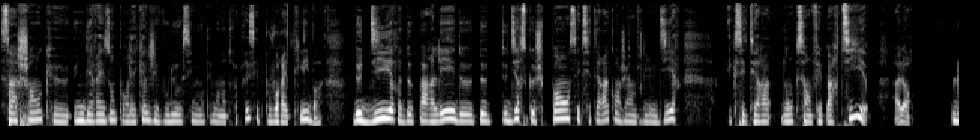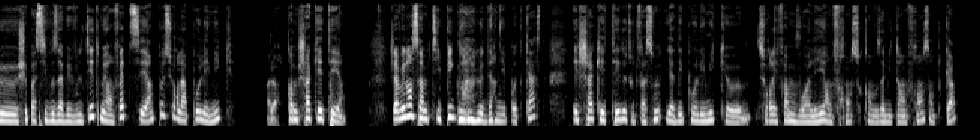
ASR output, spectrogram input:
sachant qu'une des raisons pour lesquelles j'ai voulu aussi monter mon entreprise, c'est de pouvoir être libre, de dire, de parler, de, dire ce que je pense, etc. quand j'ai envie de le dire etc. Donc ça en fait partie. Alors, le, je sais pas si vous avez vu le titre, mais en fait, c'est un peu sur la polémique. Alors, comme chaque été, hein. J'avais lancé un petit pic dans le dernier podcast, et chaque été, de toute façon, il y a des polémiques euh, sur les femmes voilées en France, quand vous habitez en France en tout cas.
